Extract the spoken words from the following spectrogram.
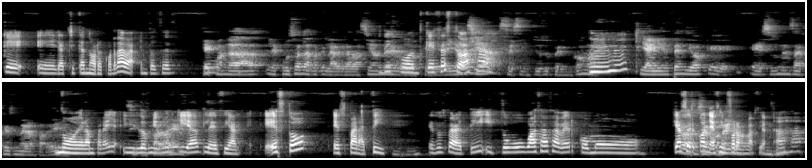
que eh, la chica no recordaba. Entonces. Que cuando le puso la, la grabación dijo, de ¿qué es esto? se sintió súper incómoda. Y ahí entendió que esos mensajes no eran para ella. No eran para ella. Y los mismos guías le decían, esto es para ti. Eso es para ti y tú vas a saber cómo, qué hacer con esa información. Ajá.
